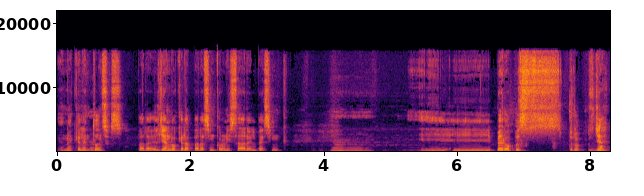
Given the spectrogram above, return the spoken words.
en aquel entonces. Para, el Genlock era para sincronizar el V-Sync. y, pero pues, pero pues ya,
